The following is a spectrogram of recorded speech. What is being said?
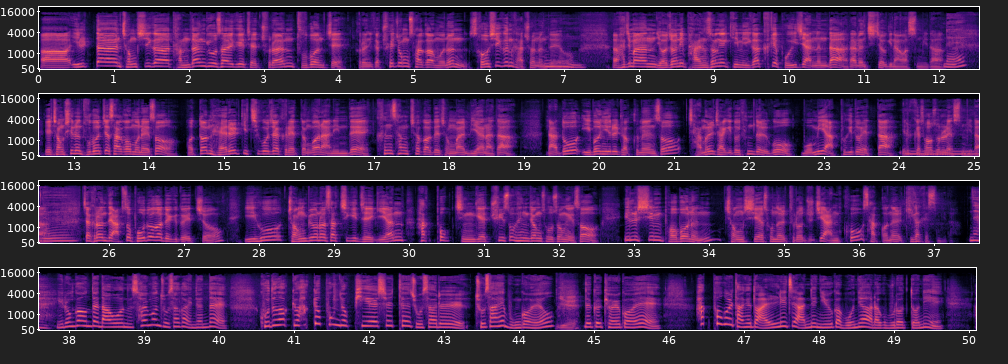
아, 일단 정 씨가 담당 교사에게 제출한 두 번째, 그러니까 최종 사과문은 서식은 갖췄는데요. 음. 하지만 여전히 반성의 기미가 크게 보이지 않는다라는 지적이 나왔습니다. 네. 예, 정 씨는 두 번째 사과문에서 어떤 해를 끼치고자 그랬던 건 아닌데 큰 상처가 돼 정말 미안하다. 나도 이번 일을 겪으면서 잠을 자기도 힘들고 몸이 아프기도 했다. 이렇게 음, 서술을 했습니다. 네. 자, 그런데 앞서 보도가 되기도 했죠. 이후 정 변호사 측이 제기한 학폭 징계 취소 행정 소송에서 1심 법원은 정 씨의 손을 들어주지 않고 사건을 기각했습니다. 네, 이런 가운데 나온 설문조사가 있는데 고등학교 학교폭력 피해 실태 조사를 조사해 본 거예요. 예. 근데 그 결과에 학폭을 당해도 알리지 않는 이유가 뭐냐라고 물었더니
